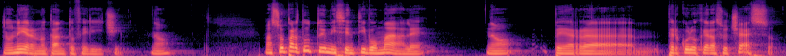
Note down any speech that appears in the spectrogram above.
non erano tanto felici, no? Ma soprattutto io mi sentivo male, no? Per, per quello che era successo.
